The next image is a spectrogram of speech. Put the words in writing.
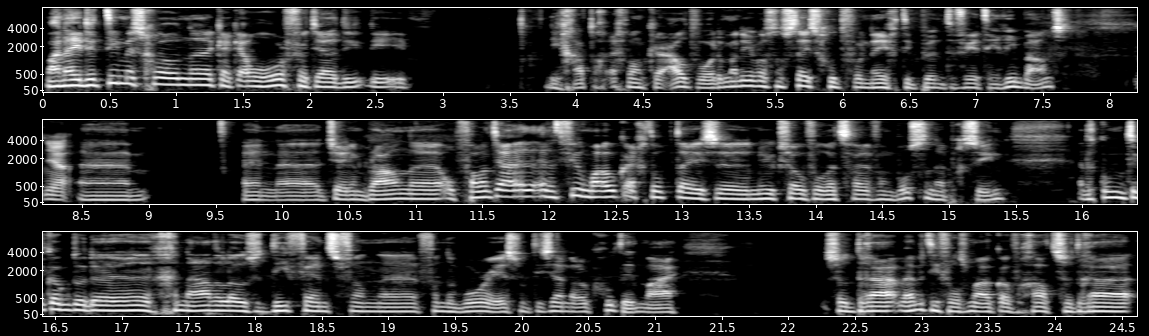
Maar nee, dit team is gewoon... eh, kijk, Al Horford, ja, die, die, die gaat toch echt wel een keer oud worden. Maar die was nog steeds goed voor 19 punten, 14 rebounds. Ja. Ehm, en Jalen Brown opvallend. Ja, en het viel me ook echt op deze, nu ik zoveel wedstrijden van Boston heb gezien. En dat komt natuurlijk ook door de genadeloze defense van, van de Warriors, want die zijn er ook goed in. Maar zodra, we hebben het hier volgens mij ook over gehad, zodra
